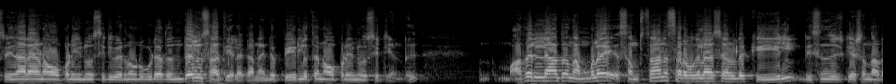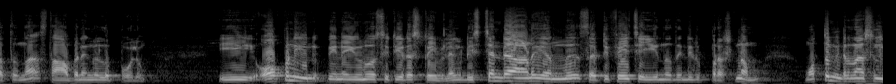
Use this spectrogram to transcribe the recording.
ശ്രീനാരായണ ഓപ്പൺ യൂണിവേഴ്സിറ്റി വരുന്നതോടുകൂടി അത് എന്തായാലും സാധ്യമല്ല. കാരണം അതിന്റെ പേരിൽ തന്നെ ഓപ്പൺ യൂണിവേഴ്സിറ്റി ഉണ്ട്. അതല്ലാതെ നമ്മളെ സംസ്ഥാന സർവകലാശാലയുടെ കീഴിൽ ഡിസ്റ്റൻസ് എഡ്യൂക്കേഷൻ നടത്തുന്ന സ്ഥാപനങ്ങളിൽ പോലും ഈ ഓപ്പൺ പിന്നെ യൂണിവേഴ്സിറ്റിയുടെ സ്ട്രീം അല്ലെങ്കിൽ ഡിസ്റ്റന്റ് ആണ് എന്ന് സർട്ടിഫൈ ചെയ്യുന്നതിന്റെ ഒരു പ്രശ്നം മൊത്തം ഇന്റർനാഷണൽ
